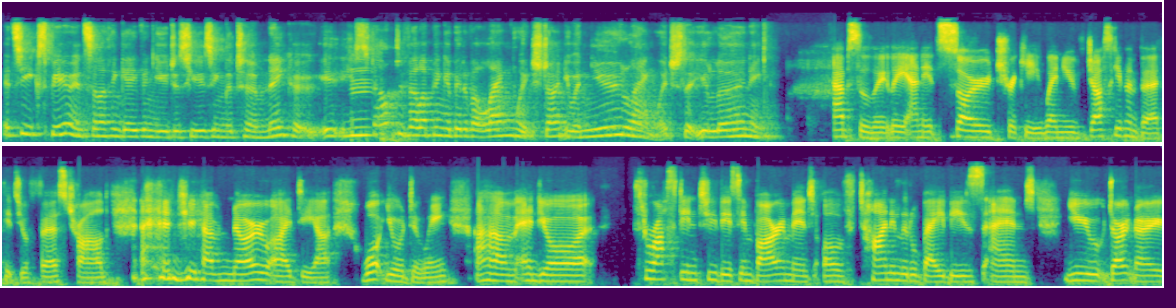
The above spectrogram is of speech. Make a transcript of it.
it's the experience, and I think even you just using the term NICU, you mm. start developing a bit of a language, don't you? A new language that you're learning. Absolutely. And it's so tricky when you've just given birth, it's your first child, and you have no idea what you're doing. Um, and you're thrust into this environment of tiny little babies and you don't know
